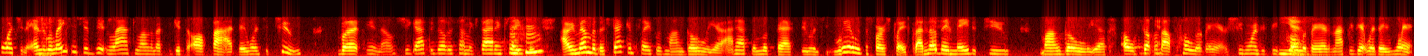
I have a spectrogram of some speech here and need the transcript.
fortunate, and the relationship didn't last long enough to get to all five. They went to two, but you know, she got to go to some exciting places. Mm-hmm. I remember the second place was Mongolia. I'd have to look back through and see where was the first place, but I know they made it to Mongolia. Oh, something about polar bears. She wanted to see yes. polar bears, and I forget where they went,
